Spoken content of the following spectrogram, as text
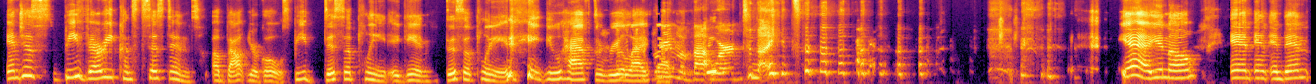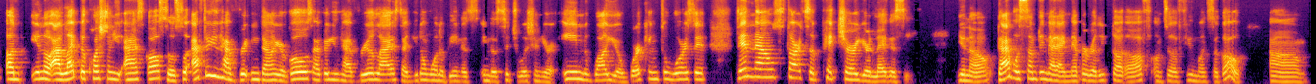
and just be very consistent about your goals. Be disciplined. Again, discipline. you have to realize I'm dream that. of that word tonight. yeah, you know, and and and then um, you know i like the question you ask also. So after you have written down your goals after you have realized that you don't want to be in this in the situation you're in while you're working towards it then now starts to picture your legacy. You know that was something that i never really thought of until a few months ago. Um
